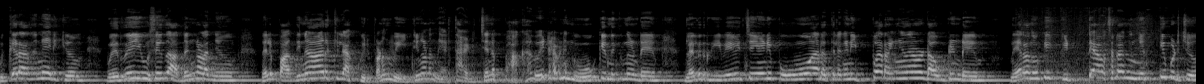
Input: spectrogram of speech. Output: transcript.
മിക്കവാറും അതന്നെ ആയിരിക്കും വെറുതെ യൂസ് ചെയ്ത് അതും കളഞ്ഞു. എന്നാലും പതിനാറ് കിലോ കുരിപ്പണം വെയിറ്റും കളഞ്ഞു നേരത്തെ പക വീട്ട് അവിടെ നോക്കി നിൽക്കുന്നുണ്ട്. എന്നാലും റിവൈവ് ചെയ്യാൻ പോകുമോ അറിയത്തില്ല. അങ്ങനെ ഇപ്പം ഇറങ്ങിയതാണ് ഡൗട്ട് ഉണ്ട്. നേരെ നോക്കി കിട്ടിയ അവസരം ഞെക്കി പിടിച്ചു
